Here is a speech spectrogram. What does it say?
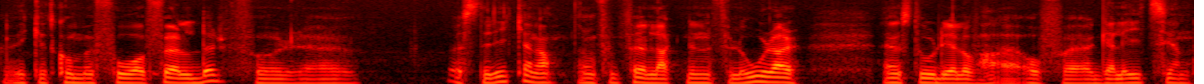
vilket kommer få följder för eh, österrikarna. De följaktligen förlorar en stor del av, av eh, Galicien,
